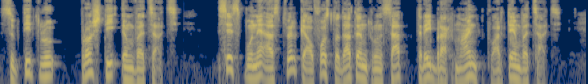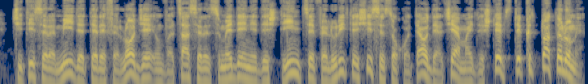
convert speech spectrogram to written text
sub titlul Proștii învățați. Se spune astfel că au fost odată într-un sat trei brahmani foarte învățați. Citiseră mii de terefeloge, învățaseră sumedenie de științe felurite și se socoteau de aceea mai deștepți decât toată lumea.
